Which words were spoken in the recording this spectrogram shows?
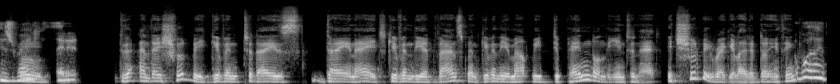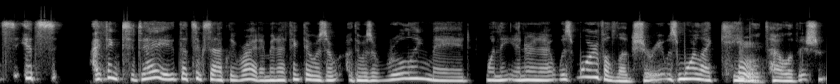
is hmm. regulated. Mm. And they should be, given today's day and age, given the advancement, given the amount we depend on the internet. It should be regulated, don't you think? Well, it's it's I think today that's exactly right. I mean, I think there was a there was a ruling made when the internet was more of a luxury. It was more like cable hmm. television.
